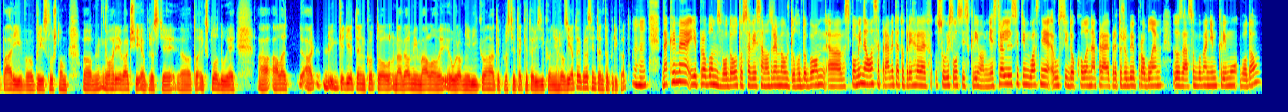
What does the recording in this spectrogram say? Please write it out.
páry v príslušnom ohrievači a proste to exploduje. A, ale a keď je ten kotol na veľmi malej úrovni výkona, tak proste takéto riziko nehrozí. A to je presne tento prípad. Uh-huh. Na Kryme je problém s vodou, to sa vie samozrejme už dlhodobo. Spomínala sa práve táto priehrada v súvislosti s Krymom. Nestrelili si tým vlastne Rusi do kolena práve preto, že bude problém so zásobovaním Krymu vodou?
